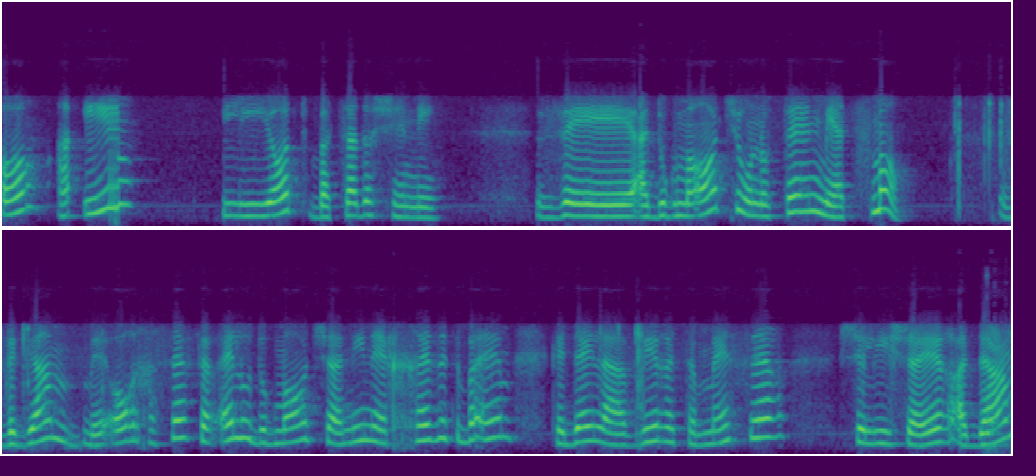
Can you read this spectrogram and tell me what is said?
או האם להיות בצד השני. והדוגמאות שהוא נותן מעצמו, וגם באורך הספר, אלו דוגמאות שאני נאחזת בהן כדי להעביר את המסר של להישאר אדם,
